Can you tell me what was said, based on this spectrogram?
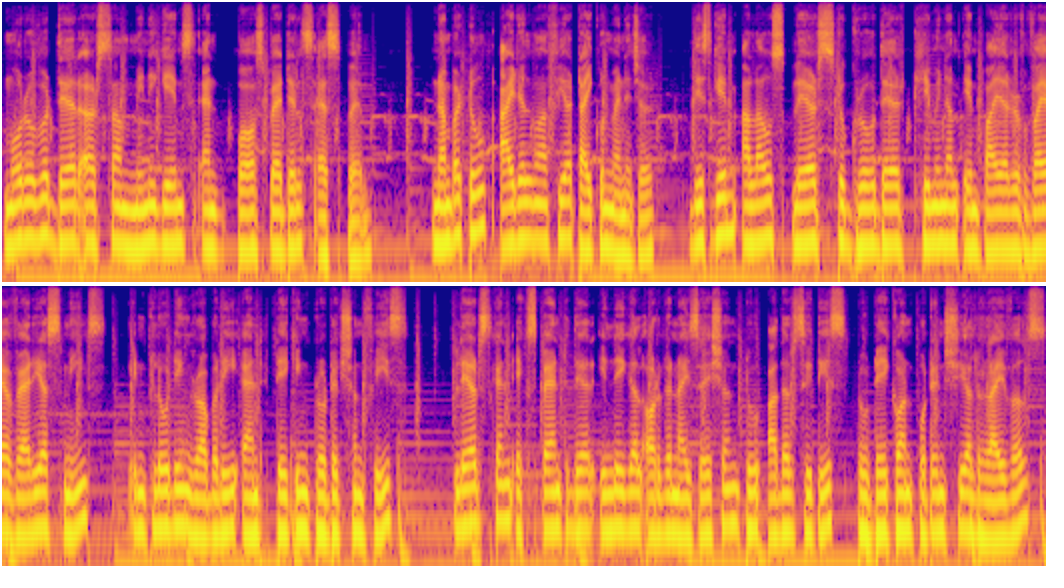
Moreover, there are some mini games and boss battles as well. Number 2 Idle Mafia Tycoon Manager. This game allows players to grow their criminal empire via various means, including robbery and taking protection fees. Players can expand their illegal organization to other cities to take on potential rivals.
